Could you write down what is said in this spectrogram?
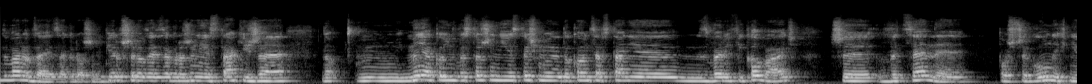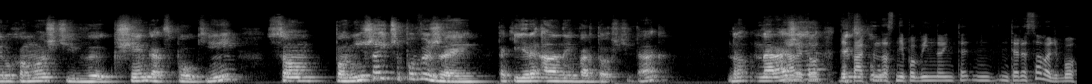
dwa rodzaje zagrożeń. Pierwszy rodzaj zagrożenia jest taki, że no, my jako inwestorzy nie jesteśmy do końca w stanie zweryfikować, czy wyceny poszczególnych nieruchomości w księgach spółki są poniżej czy powyżej takiej realnej wartości, tak? No, na razie. Ale to de facto spół... nas nie powinno interesować, bo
